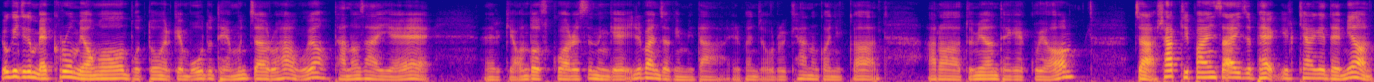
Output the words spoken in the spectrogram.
여기 지금 매크로명은 보통 이렇게 모두 대문자로 하고요. 단어 사이에 이렇게 언더스코어를 쓰는 게 일반적입니다. 일반적으로 이렇게 하는 거니까 알아두면 되겠고요. 자, 샵 디파인 사이즈 100 이렇게 하게 되면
